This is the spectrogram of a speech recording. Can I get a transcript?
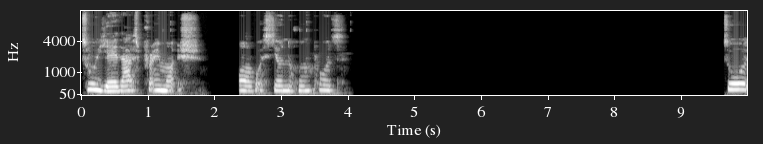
So yeah, that's pretty much all I've got to say on the HomePod. So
